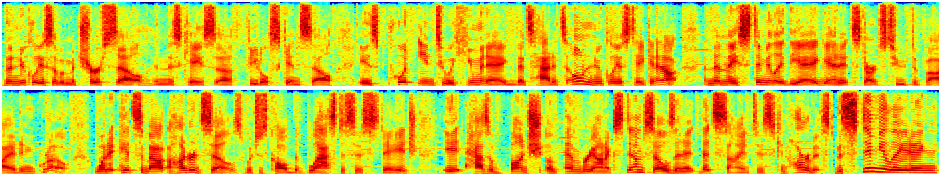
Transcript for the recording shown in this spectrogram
the nucleus of a mature cell, in this case a fetal skin cell, is put into a human egg that's had its own nucleus taken out. And then they stimulate the egg and it starts to divide and grow. When it hits about 100 cells, which is called the blastocyst stage, it has a bunch of embryonic stem cells in it that scientists can harvest. The stimulating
